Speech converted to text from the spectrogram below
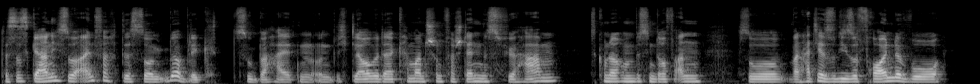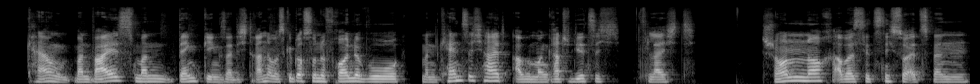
das ist gar nicht so einfach, das so im Überblick zu behalten. Und ich glaube, da kann man schon Verständnis für haben. Es kommt auch ein bisschen drauf an, so, man hat ja so diese Freunde, wo, keine Ahnung, man weiß, man denkt gegenseitig dran, aber es gibt auch so eine Freunde, wo man kennt sich halt, aber man gratuliert sich vielleicht schon noch, aber es ist jetzt nicht so, als wenn,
